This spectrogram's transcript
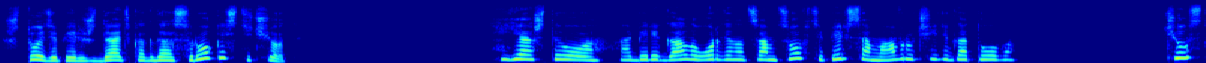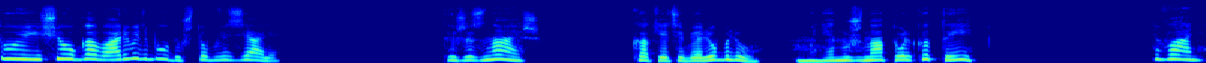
что теперь ждать, когда срок истечет?» «Я что, оберегала орден от самцов, теперь сама вручить готова. Чувствую, еще уговаривать буду, чтобы взяли». «Ты же знаешь, как я тебя люблю. Мне нужна только ты». «Вань,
